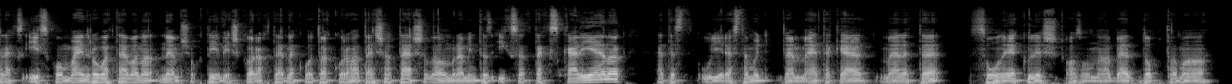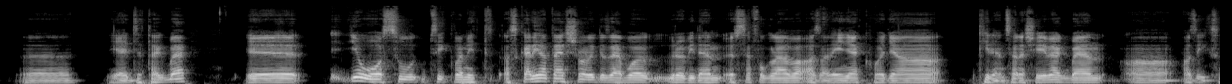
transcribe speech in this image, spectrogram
Telex Ace Combine rovatában a nem sok tévés karakternek volt akkor a hatása a társadalomra, mint az X-Attack Scalia-nak. Hát ezt úgy éreztem, hogy nem mehetek el mellette szó nélkül, és azonnal bedobtam a ö, jegyzetekbe. Ö, jó hosszú cikk van itt a Scully hatásról, igazából röviden összefoglalva az a lényeg, hogy a 90-es években a, az x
